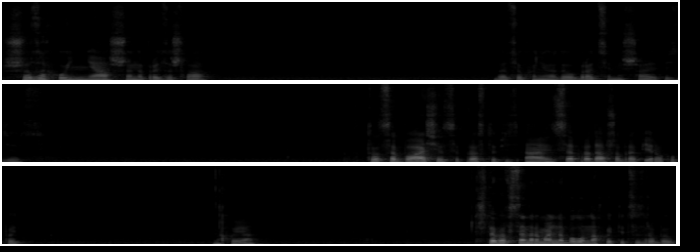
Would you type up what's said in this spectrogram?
Що за хуйня ще не произошла? Да, цю хуйню надо убрать, це мішає, піздець. Хто це бачив? Це просто піз... А, він все продав, щоб рапіру купити? Нахуя? Ж в тебе все нормально було, нахуй ти це зробив?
